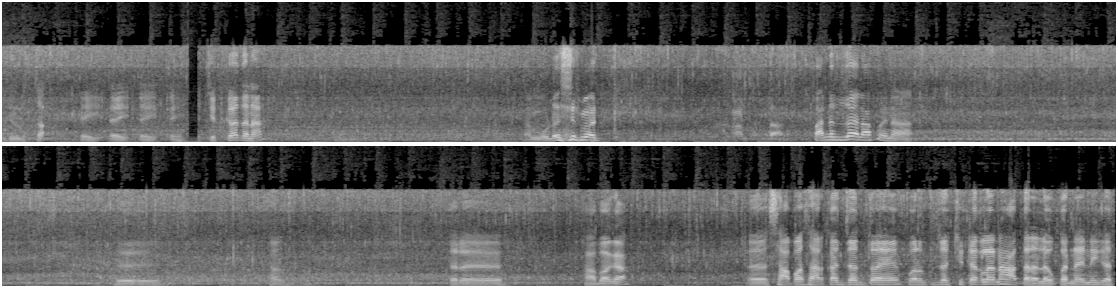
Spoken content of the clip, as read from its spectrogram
दिवसा ऐ ऐ ऐ ऐ. चिटकत ना? मुडशील मग पाण्यात जायला आपण ना. हे, तर हा बघा. सापा सापासारखाच जंतू आहे परंतु जर चिटकला ना हाताला लवकर नाही निघत.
